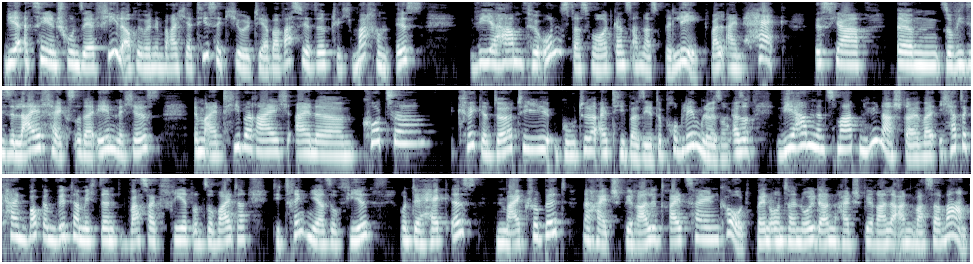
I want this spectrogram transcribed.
wir erzählen schon sehr viel auch über den Bereich IT-Security. Aber was wir wirklich machen ist, wir haben für uns das Wort ganz anders belegt, weil ein Hack ist ja ähm, so wie diese Lifehacks oder ähnliches im IT-Bereich eine kurze, quick and dirty, gute IT-basierte Problemlösung. Also wir haben einen smarten Hühnerstall, weil ich hatte keinen Bock im Winter, mich denn Wasser friert und so weiter. Die trinken ja so viel. Und der Hack ist ein Microbit, eine Heizspirale, drei Zeilen Code. Wenn unter Null, dann Heizspirale an Wasser warm.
